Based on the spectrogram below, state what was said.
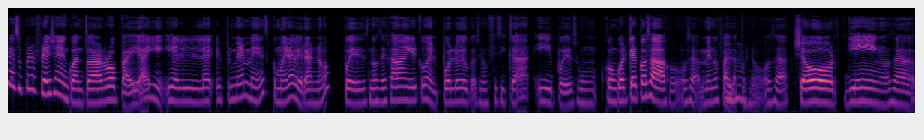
era súper fresh en cuanto a ropa, ¿ya? Y, y el, el primer mes, como era verano, pues nos dejaban ir con el polo de educación física y pues un, con cualquier cosa abajo, o sea, menos falda, pues no, o sea, short, jean, o sea,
